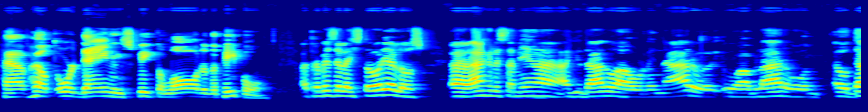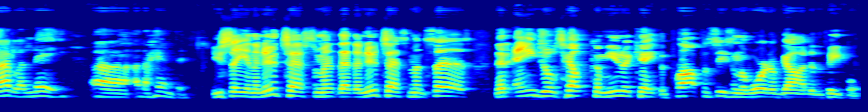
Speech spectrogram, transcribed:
have helped ordain and speak the law to the people. A través de la historia, los ah, ángeles también han ayudado a ordenar o, o hablar o, o dar la ley a, a la gente. You see in the New Testament that the New Testament says that angels help communicate the prophecies and the word of God to the people.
